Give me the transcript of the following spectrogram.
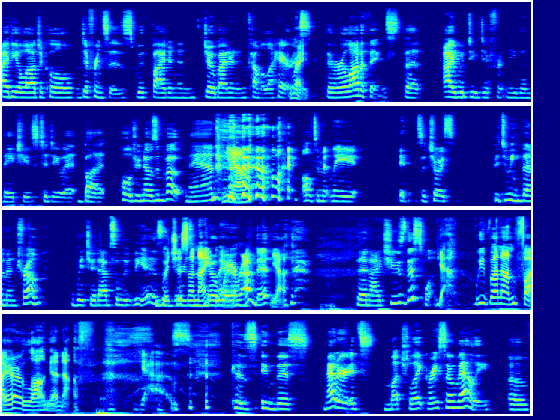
ideological differences with Biden and Joe Biden and Kamala Harris. Right. There are a lot of things that I would do differently than they choose to do it. But hold your nose and vote, man. Yeah. like, ultimately, it's a choice between them and Trump, which it absolutely is. Which is a nightmare. No way around it. Yeah. then I choose this one. Yeah. We've been on fire long enough. yes. Because in this matter, it's much like Grace O'Malley of,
